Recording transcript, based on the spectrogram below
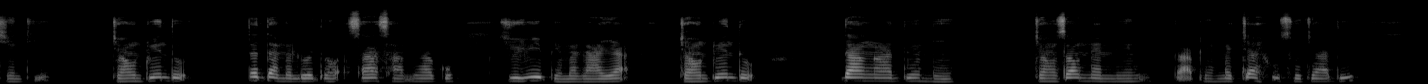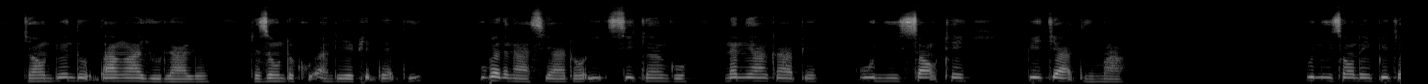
ခြင်းတည်ကြောင်တွင်းသို့တသက်မလွတ်သောအစားအစာများကိုယူ၍ပင်မလာရကြောင်တွင်းသို့တာငါသွင်းလျင်ကြောင်ဆောင်နှံမြင်ကပင်မကြိုက်ဟုဆိုကြသည်ကြောင်တွင်းသို့တာငါယူလာလျင်တစုံတစ်ခုအန္တရာယ်ဖြစ်တတ်သည်ဥပဒနာဆရာတော်ဤစီကံကို နတ်များကပင်ကူညီဆောင်ထိန်ပေးကြသည်မှာကူညီဆောင်ထိန်ပေးကြ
